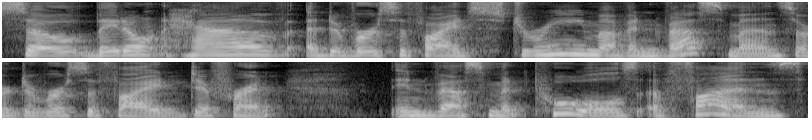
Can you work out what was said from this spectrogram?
So they don't have a diversified stream of investments or diversified different investment pools of funds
